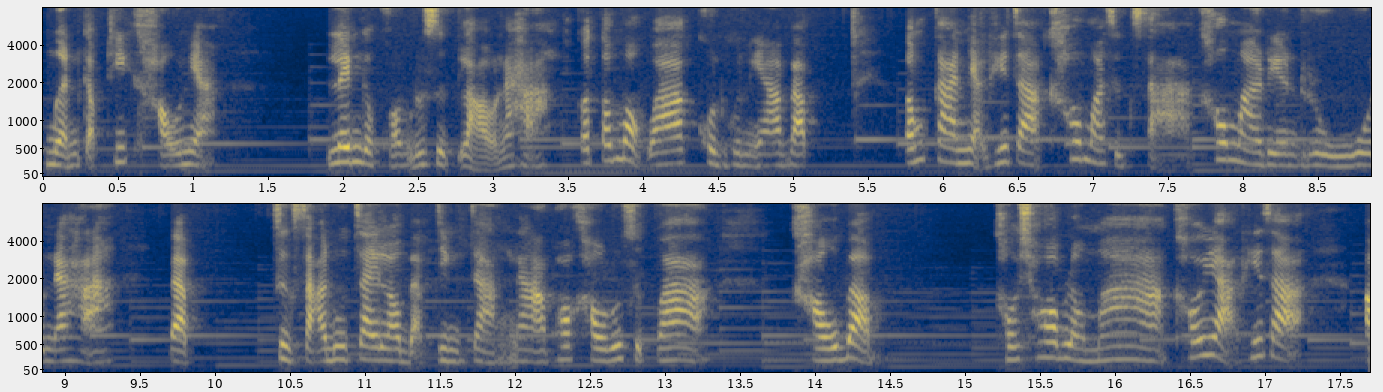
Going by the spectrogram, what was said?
เหมือนกับที่เขาเนี่ย เล่นกับความรู้สึกเรานะคะ ก็ต้องบอกว่าคนคนนี้แบบต้องการอยากที่จะเข้ามาศึกษาเข้ามาเรียนรู้นะคะ แบบศึกษาดูใจเราแบบจริงจังนะคะเพราะเขารู้สึกว่าเขาแบบเขาชอบเรามากเขาอยากที่จะอ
